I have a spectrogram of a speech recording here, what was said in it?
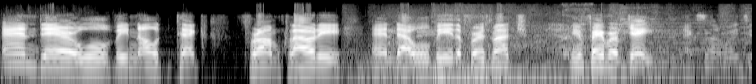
and there will be no tech from Cloudy, and that will be the first match in favor of Yei. Excellent way to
